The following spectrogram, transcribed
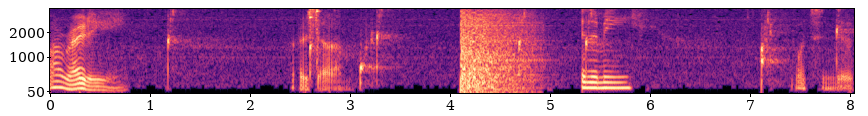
Alrighty. There's a um, enemy. What's in the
